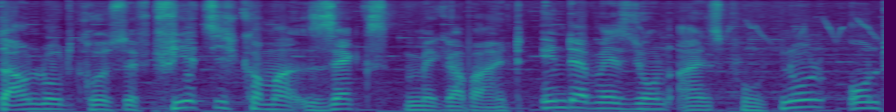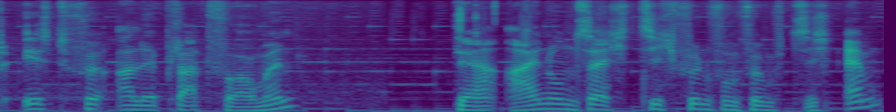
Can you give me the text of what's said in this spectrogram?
Downloadgröße 40,6 MB in der Version 1.0 und ist für alle Plattformen. Der 6155M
